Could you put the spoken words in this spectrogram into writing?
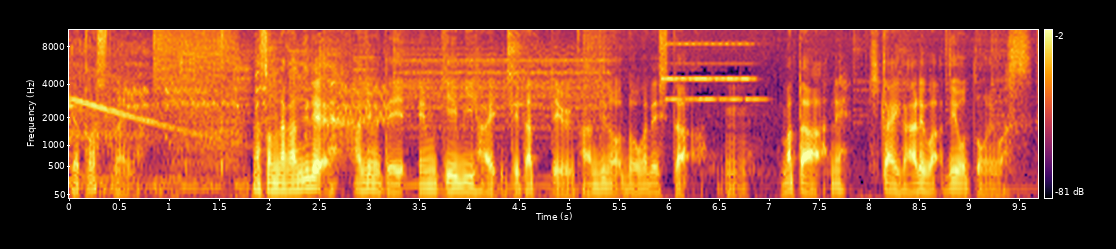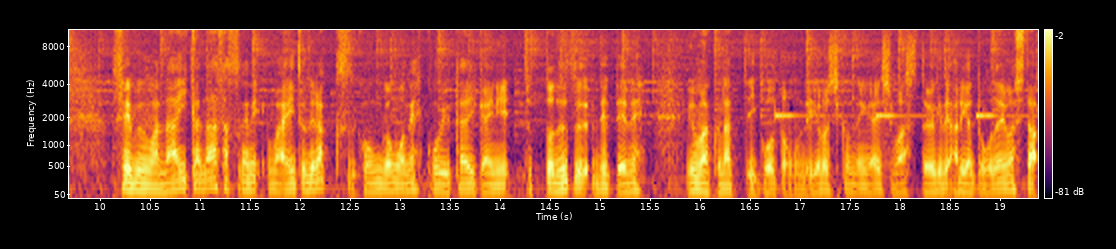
いや取らせてないなまあ、そんな感じで初めて MKB 杯出たっていう感じの動画でした。うん、またね、機会があれば出ようと思います。セブンはないかな、さすがに。まあ、8デラックス、今後もね、こういう大会にちょっとずつ出てね、上手くなっていこうと思うんで、よろしくお願いします。というわけで、ありがとうございました。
